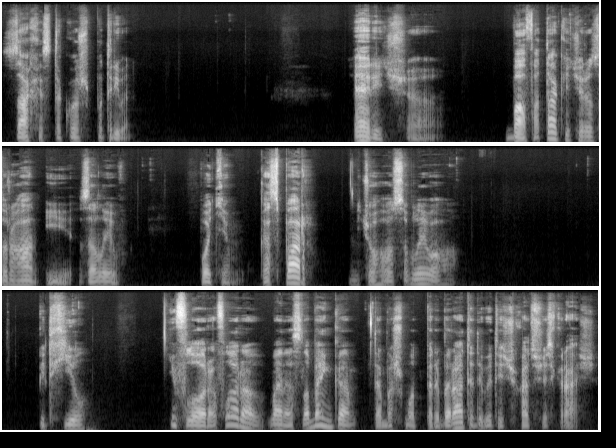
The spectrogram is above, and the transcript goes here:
захист також потрібен. Еріч баф атаки через орган і залив. Потім Каспар, нічого особливого. Підхіл. І флора. Флора в мене слабенька, треба шмот перебирати, дивитися, шукати щось краще.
